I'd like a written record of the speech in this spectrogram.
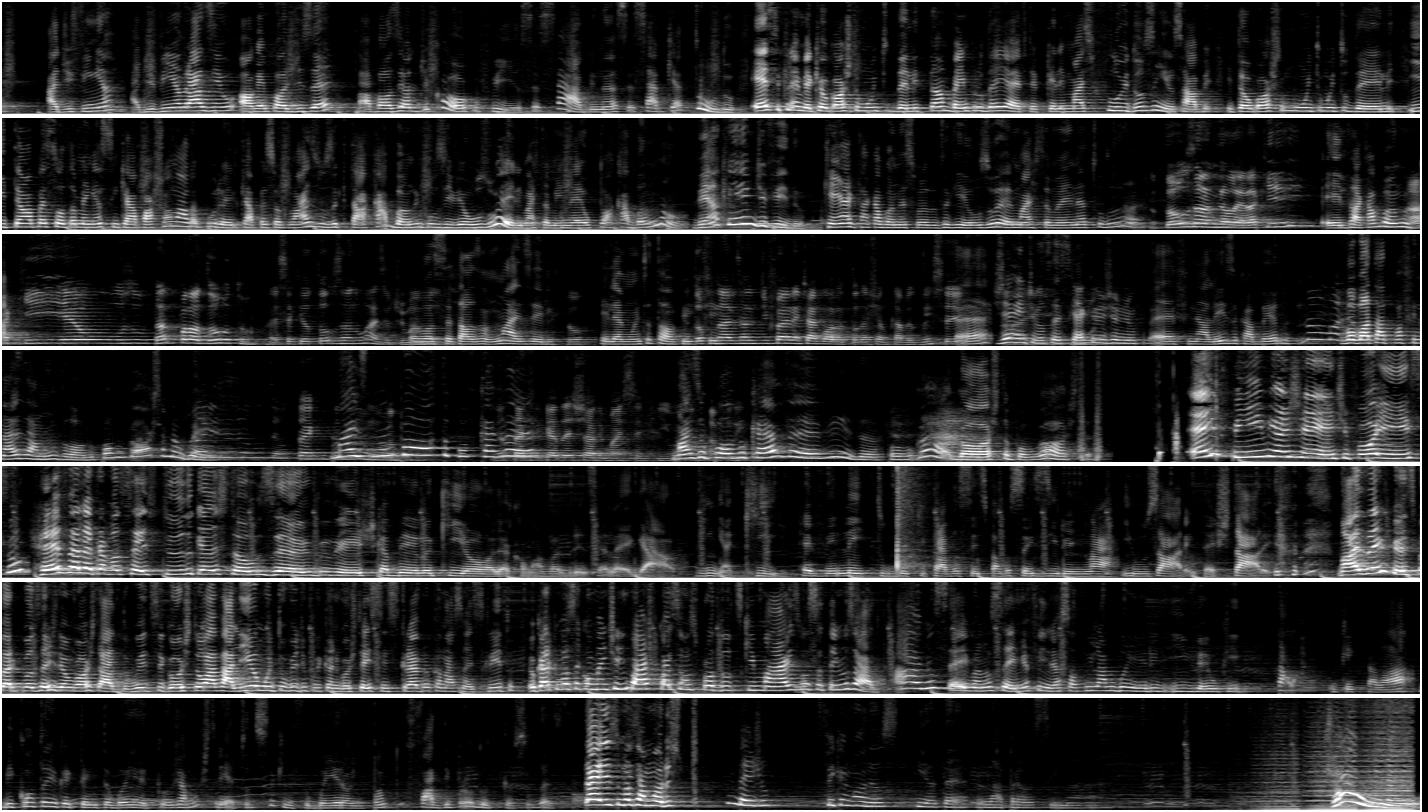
Adivinha? Adivinha, Brasil? Alguém pode dizer? Babosa e óleo de coco, filha. Você sabe, né? Você sabe que é tudo. Esse creme aqui eu gosto muito dele também pro day after, porque ele é mais fluidozinho, sabe? Então eu gosto muito, muito dele. E tem uma pessoa também, assim, que é apaixonada por ele, que é a pessoa que mais usa, que tá acabando. Inclusive, eu uso ele, mas também não é eu que tô acabando, não. Vem aqui, indivíduo. Quem é que tá acabando esse produto aqui? Eu uso ele, mas também não é tudo, não. Eu tô usando, galera. Aqui ele tá acabando. Aqui eu uso tanto produto. Esse aqui eu tô usando mais ultimamente. Você tá usando mais ele? Tô. Ele é muito top. Tô finalizando diferente agora. Tô deixando o cabelo bem seco. É? Gente, Aí, vocês querem que o Júnior é, finalize o cabelo? Não, mas... Vou botar pra finalizar num vlog. O povo gosta, meu bem. Mas eu não tenho técnica Mas nenhuma. não importa, o povo quer Minha ver. técnica é deixar ele mais sequinho. Mas o povo quer ver, vida. O povo go gosta, o povo gosta. Enfim, minha gente, foi isso. Revelei pra vocês tudo que eu estou usando neste cabelo aqui. Olha como a Vandressa é legal. Vim aqui, revelei tudo aqui pra vocês, pra vocês irem lá e usarem, testarem. Mas enfim, espero que vocês tenham gostado do vídeo. Se gostou, avalia muito o vídeo clicando em gostei, se inscreve no canal se não é inscrito. Eu quero que você comente aí embaixo quais são os produtos que mais você tem usado. Ah, não sei, mas não sei. Minha filha, é só tu ir lá no banheiro e, e ver o que tá lá o que que tá lá. Me conta aí o que que tem no teu banheiro, que eu já mostrei. É tudo isso aqui, meu filho. O banheiro é um empantufado de produto, que eu sou dessa. Então é isso, meus amores. Um beijo. Fiquem com Deus e até lá próxima. Tchau!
